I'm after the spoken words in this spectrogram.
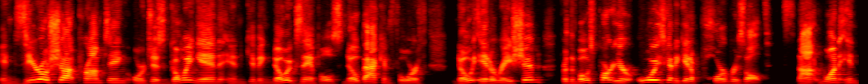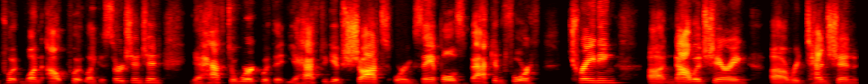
In zero shot prompting or just going in and giving no examples, no back and forth, no iteration, for the most part, you're always going to get a poor result. It's not one input, one output like a search engine. You have to work with it. You have to give shots or examples back and forth, training, uh, knowledge sharing, uh, retention,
